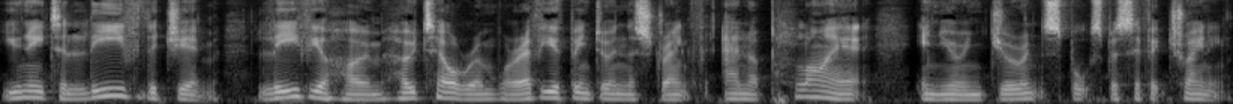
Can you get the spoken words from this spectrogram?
you need to leave the gym, leave your home, hotel room, wherever you've been doing the strength and apply it in your endurance sport specific training.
